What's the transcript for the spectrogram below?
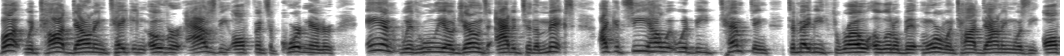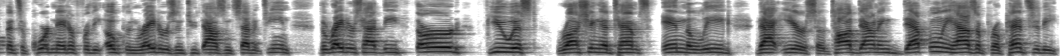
but with Todd Downing taking over as the offensive coordinator and with Julio Jones added to the mix, I could see how it would be tempting to maybe throw a little bit more. When Todd Downing was the offensive coordinator for the Oakland Raiders in 2017, the Raiders had the third fewest rushing attempts in the league that year. So Todd Downing definitely has a propensity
